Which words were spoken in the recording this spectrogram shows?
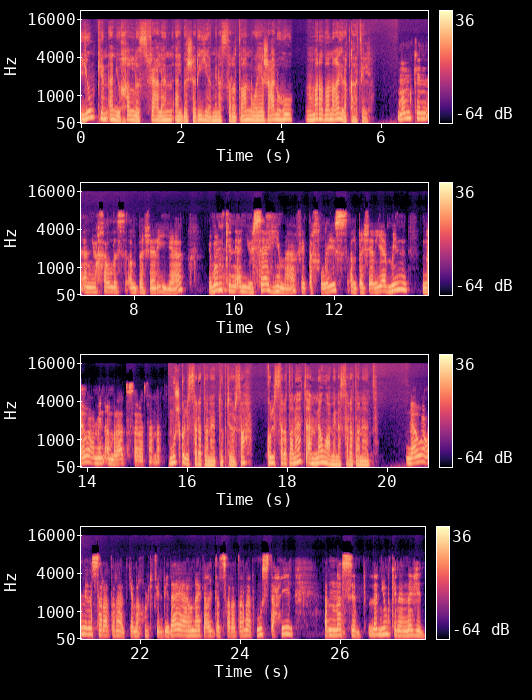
يمكن أن يخلص فعلا البشرية من السرطان ويجعله مرضا غير قاتل. ممكن أن يخلص البشرية ممكن أن يساهم في تخليص البشرية من نوع من أمراض السرطانات. مش كل السرطانات دكتور صح؟ كل السرطانات أم نوع من السرطانات؟ نوع من السرطانات كما قلت في البداية هناك عدة سرطانات. مستحيل أن نصب لن يمكن أن نجد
